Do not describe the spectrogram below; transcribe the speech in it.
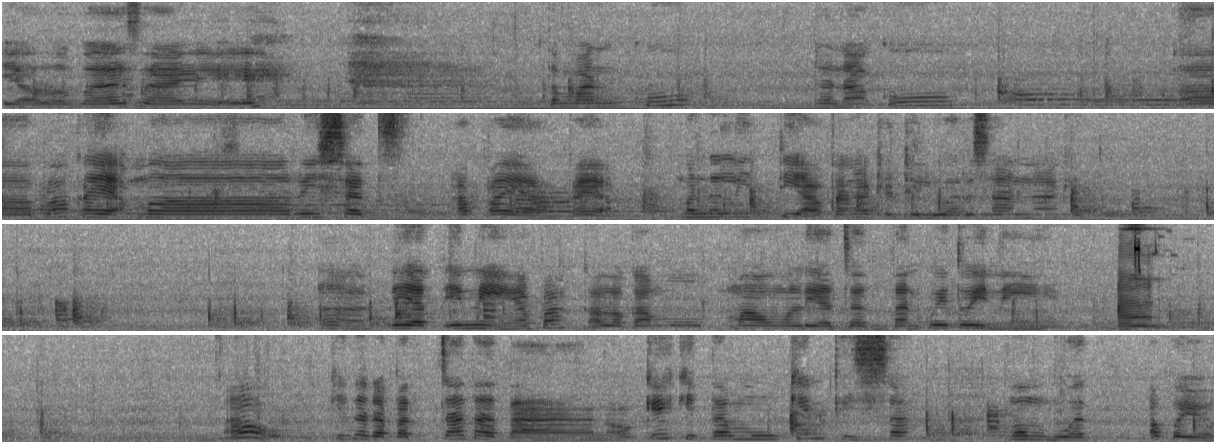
Ya Allah bahasa temanku dan aku eh, apa kayak meriset apa ya kayak meneliti apa yang ada di luar sana gitu. Eh, lihat ini apa kalau kamu mau melihat catatanku itu ini. Oh kita dapat catatan. Oke kita mungkin bisa membuat apa ya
